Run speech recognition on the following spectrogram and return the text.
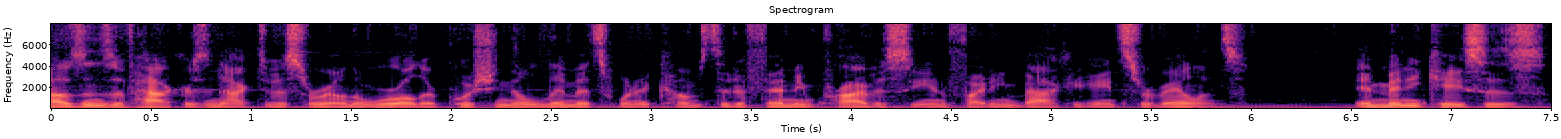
Thousands of hackers and activists around the world are pushing the limits when it comes to defending privacy and fighting back against surveillance. In many cases,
